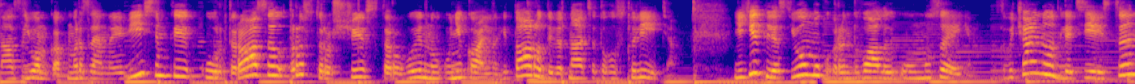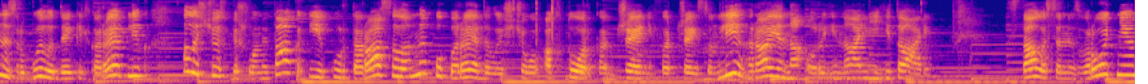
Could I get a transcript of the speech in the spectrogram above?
на зйомках мерзенної вісімки Курт Рассел розтрощив старовинну унікальну гітару 19 століття. Її для зйомок орендували у музеї. Звичайно, для цієї сцени зробили декілька реплік, але щось пішло не так, і Курта Рассела не попередили, що акторка Дженніфер Джейсон Лі грає на оригінальній гітарі. Сталося незворотнє,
